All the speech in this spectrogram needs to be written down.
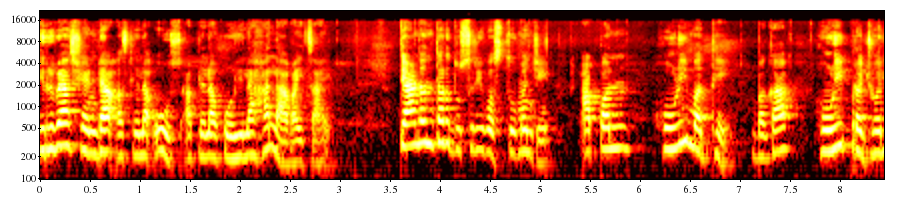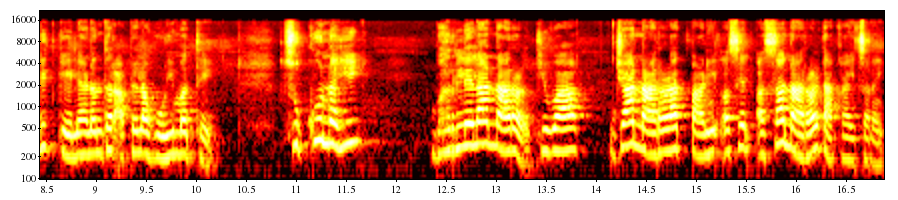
हिरव्या शेंड्या असलेला ऊस आपल्याला होळीला हा लावायचा आहे. त्यानंतर दुसरी वस्तू म्हणजे आपण होळीमध्ये बघा होळी प्रज्वलित केल्यानंतर आपल्याला होळीमध्ये चुकूनही भरलेला नारळ किंवा ज्या नारळात पाणी असेल असा नारळ टाकायचा नाही.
